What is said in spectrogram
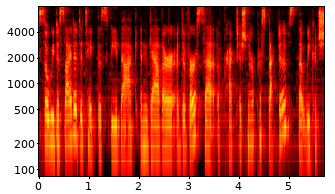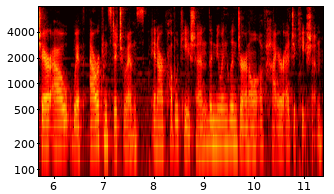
so we decided to take this feedback and gather a diverse set of practitioner perspectives that we could share out with our constituents in our publication, the New England Journal of Higher Education.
